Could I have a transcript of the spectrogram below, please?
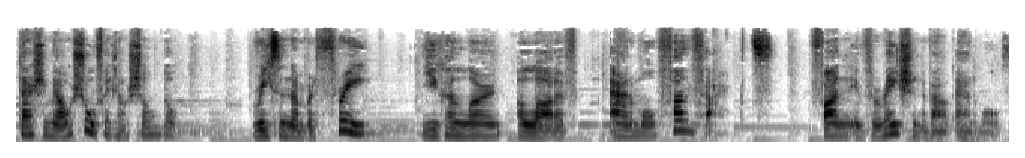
但是描述非常生动。Reason number three, you can learn a lot of animal fun facts, fun information about animals.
